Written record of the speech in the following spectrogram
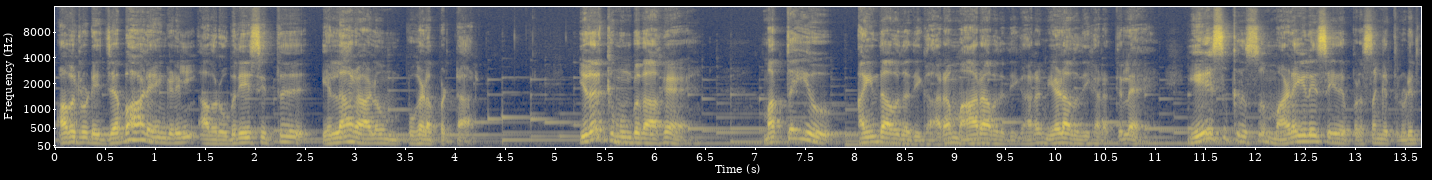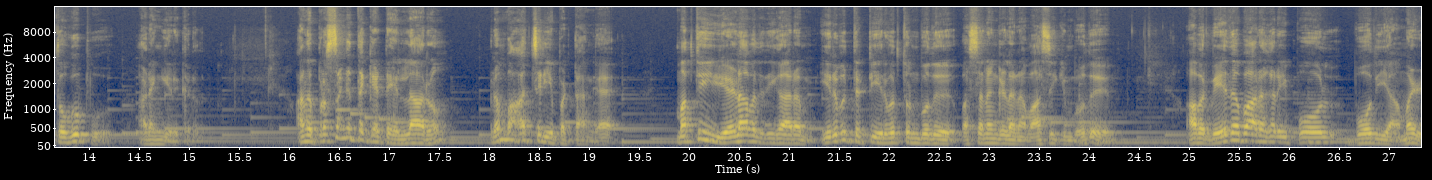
அவர்களுடைய ஜபாலயங்களில் அவர் உபதேசித்து எல்லாராலும் புகழப்பட்டார். இதற்கு முன்பதாக மத்தையு ஐந்தாவது அதிகாரம் ஆறாவது அதிகாரம் ஏழாவது அதிகாரத்தில் இயேசு கிறிஸ்து மழையிலே செய்த பிரசங்கத்தினுடைய தொகுப்பு அடங்கி இருக்கிறது அந்த பிரசங்கத்தை கேட்ட எல்லாரும் ரொம்ப ஆச்சரியப்பட்டாங்க. மத்திய ஏழாவது அதிகாரம் இருபத்தெட்டு இருபத்தொன்பது வசனங்களை நான் வாசிக்கும்போது அவர் வேதபாரகரை போல் போதியாமல்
